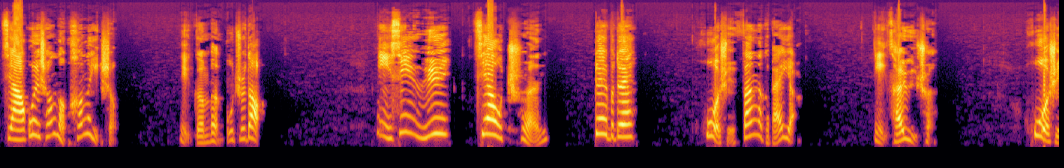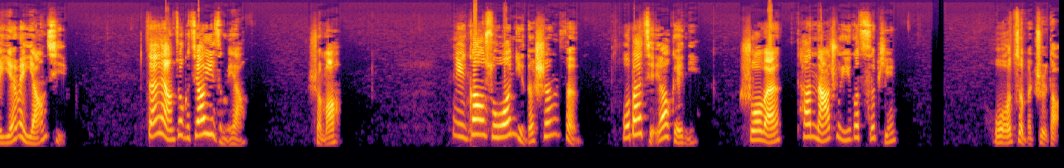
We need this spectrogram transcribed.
贾贵成冷哼了一声：“你根本不知道。你姓于，叫蠢，对不对？”祸水翻了个白眼儿：“你才愚蠢。”祸水眼尾扬起：“咱俩做个交易怎么样？”“什么？”“你告诉我你的身份，我把解药给你。”说完，他拿出一个瓷瓶。我怎么知道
